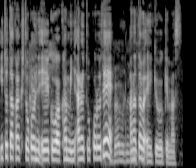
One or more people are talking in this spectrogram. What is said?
糸高きところに栄光が神にあるところで、あなたは影響を受けます。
